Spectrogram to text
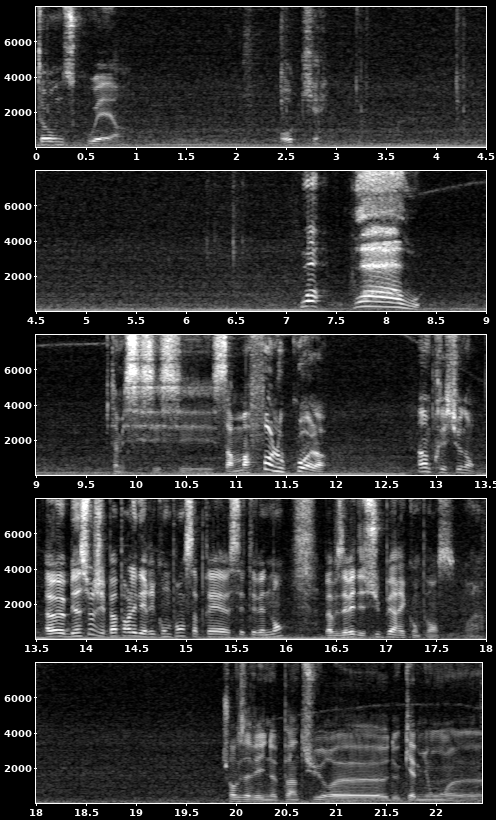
Town Square. Ok. Waouh Waouh Putain mais c'est... Ça m'affole ou quoi là? Impressionnant. Euh, bien sûr j'ai pas parlé des récompenses après euh, cet événement. Bah vous avez des super récompenses. Voilà. Je crois que vous avez une peinture euh, de camion... Euh,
